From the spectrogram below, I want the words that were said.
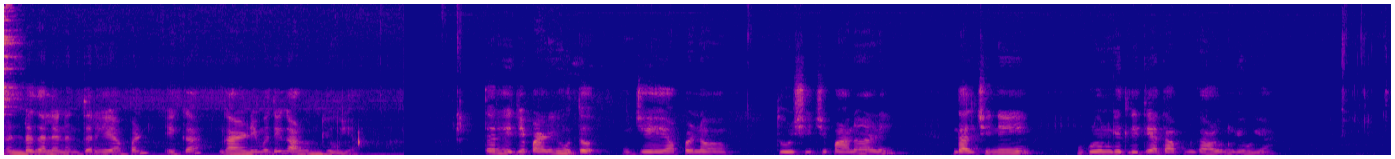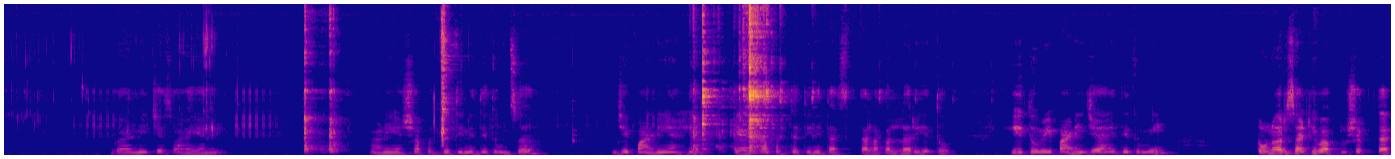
थंड झाल्यानंतर हे आपण एका गाळणीमध्ये गाळून घेऊया. तर हे जे पाणी होतं जे आपण तुळशीची पानं आणि दालचिनी उकळून घेतली ती आता आपण गाळून घेऊया. गाळणीच्या सहाय्याने. आणि अशा पद्धतीने ते तुमचं जे पाणी आहे ते अशा पद्धतीने त्यास त्याला कलर येतो. हे तुम्ही पाणी जे आहे ते तुम्ही टोनरसाठी वापरू शकतात.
